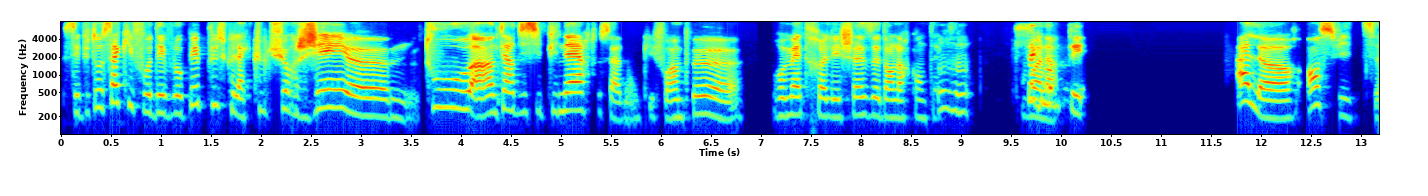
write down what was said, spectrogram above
C'est plutôt ça qu'il faut développer plus que la culture G, tout interdisciplinaire, tout ça. Donc, il faut un peu remettre les choses dans leur contexte. Segmenter. Alors, ensuite,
